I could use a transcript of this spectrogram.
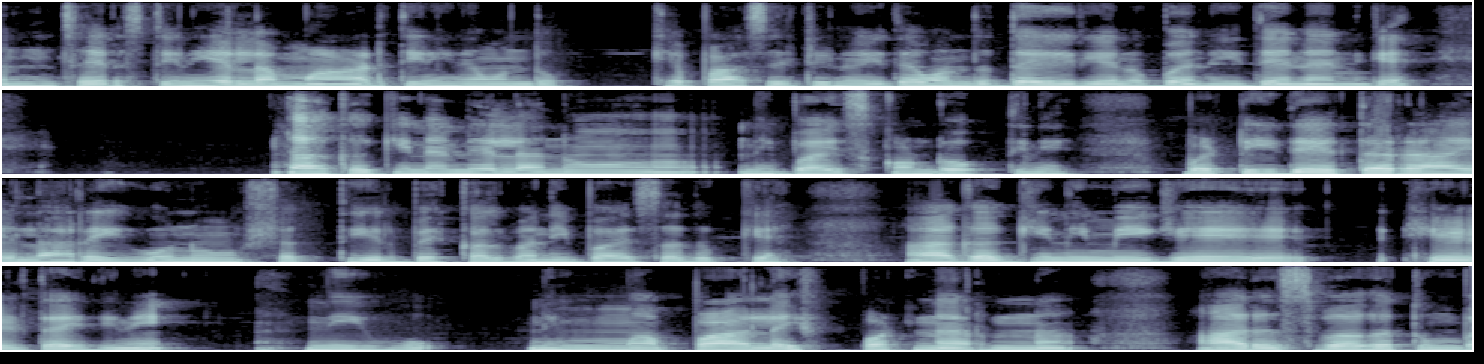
ಅನುಸರಿಸ್ತೀನಿ, ಎಲ್ಲ ಮಾಡ್ತೀನಿ. ಒಂದು ಕೆಪಾಸಿಟಿನೂ ಇದೆ, ಒಂದು ಧೈರ್ಯನೂ ಬಂದಿದೆ ನನಗೆ. ಹಾಗಾಗಿ ನಾನು ಎಲ್ಲನೂ ನಿಭಾಯಿಸ್ಕೊಂಡು ಹೋಗ್ತೀನಿ. ಬಟ್ ಇದೇ ಥರ ಎಲ್ಲರಿಗೂ ಶಕ್ತಿ ಇರಬೇಕಲ್ವ ನಿಭಾಯಿಸೋದಕ್ಕೆ? ಹಾಗಾಗಿ ನಿಮಗೆ ಹೇಳ್ತಾ ಇದ್ದೀನಿ, ನೀವು ನಿಮ್ಮ ಪ ಲೈಫ್ ಪಾರ್ಟ್ನರ್ನ ಆರಿಸುವಾಗ ತುಂಬ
